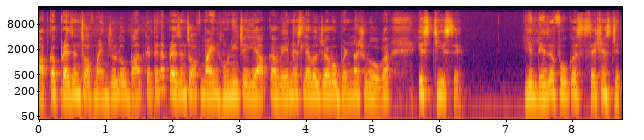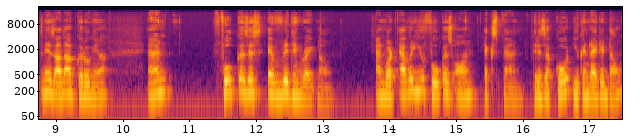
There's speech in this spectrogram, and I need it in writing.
आपका प्रेजेंस ऑफ़ माइंड जो लोग बात करते हैं ना प्रेजेंस ऑफ़ माइंड होनी चाहिए, आपका अवेयरनेस लेवल जो है वो बढ़ना शुरू होगा इस चीज़ से। ये लेज़र फोकस सेशंस जितने ज़्यादा आप करोगे ना and focus is everything right now ever you focus on expand there is a quote you can write it down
